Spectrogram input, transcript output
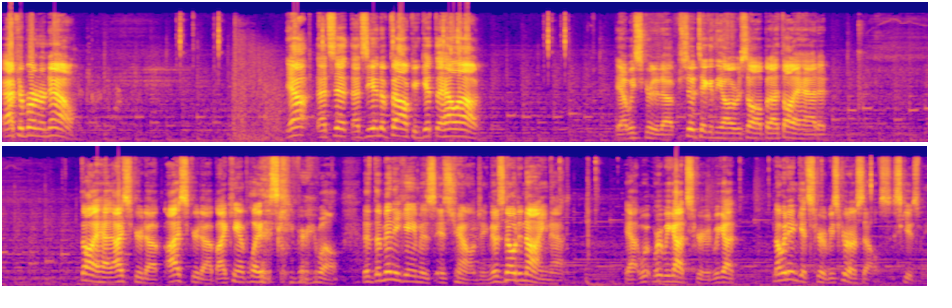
Afterburner now. Yeah, that's it. That's the end of Falcon. Get the hell out. Yeah, we screwed it up. Should have taken the auto resolve, but I thought I had it. Thought I had. I screwed up. I screwed up. I can't play this game very well. The, the mini game is is challenging. There's no denying that. Yeah, we, we got screwed. We got. No, we didn't get screwed. We screwed ourselves. Excuse me.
